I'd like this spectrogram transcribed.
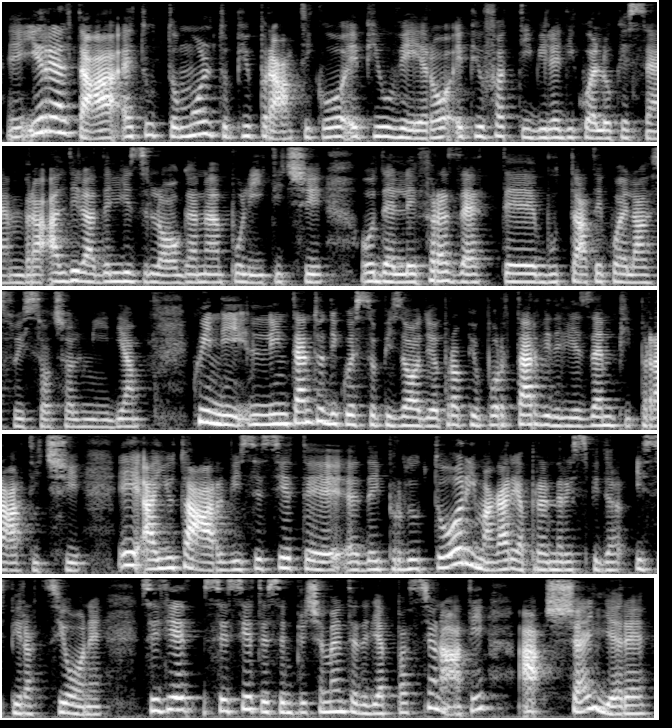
E in realtà è tutto molto più pratico e più vero e più fattibile di quello che sembra, al di là degli slogan politici o delle frasette buttate qua e là sui social media. Quindi l'intento di questo episodio è proprio portarvi degli esempi pratici e aiutarvi aiutarvi se siete eh, dei produttori, magari a prendere ispira- ispirazione, se, tie- se siete semplicemente degli appassionati, a scegliere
